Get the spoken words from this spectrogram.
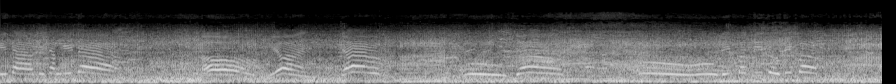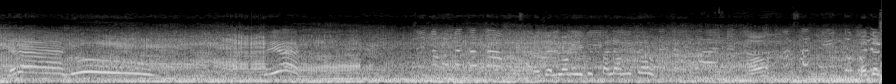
kita, kita, kita. Oh, yan. Jump. Oh, jump. Oh, oh, lipat dito, lipat. Yan. Oh. Ayan. Padalawang ikot pa lang ito. Oh. Padal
